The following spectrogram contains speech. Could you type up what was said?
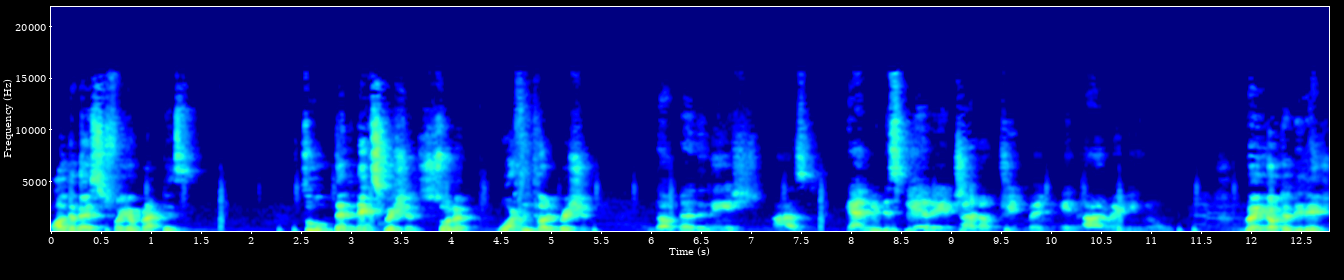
all the best for your practice. So, the next question, Sonal, what's the third question? Dr. Dinesh asked, can we display a rate chart of treatment in our waiting room? Well, Dr. Dinesh,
